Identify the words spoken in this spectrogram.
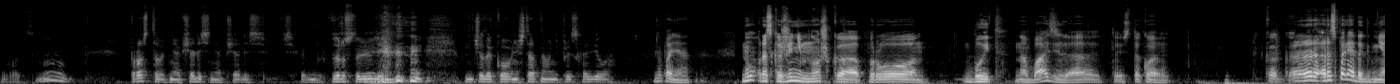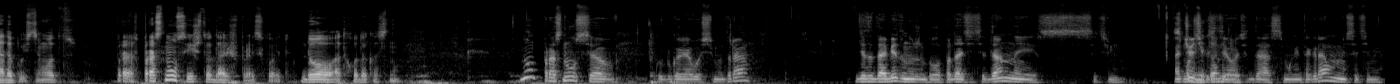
Вот. Ну, просто вот не общались и не общались. Все как бы взрослые люди. Ничего такого нештатного не происходило. Ну, понятно. Ну, расскажи немножко про быт на базе, да, то есть такое, как распорядок дня, допустим, вот про- проснулся и что дальше происходит до отхода ко сну. Ну, проснулся, грубо говоря, в 8 утра. Где-то до обеда нужно было подать эти данные с этим... Отчетик сделать, да, с магнитограммами, с этими.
